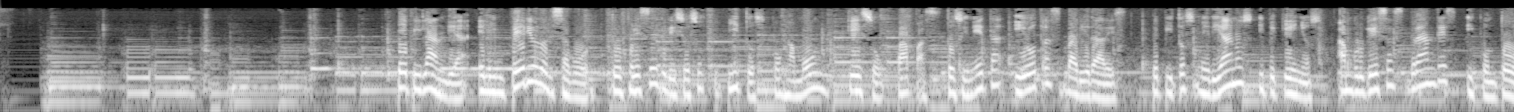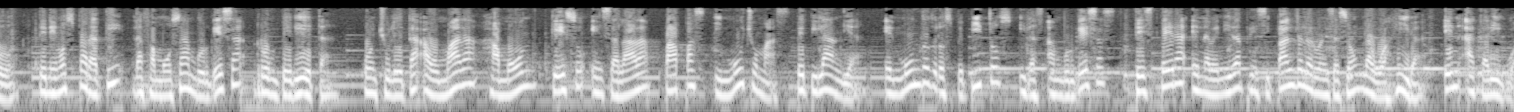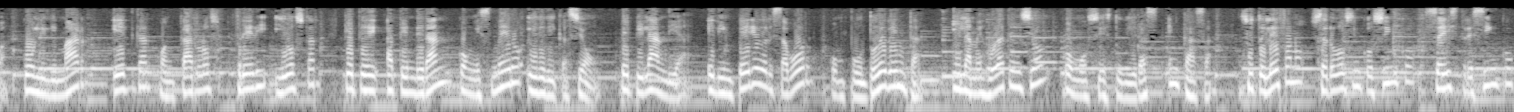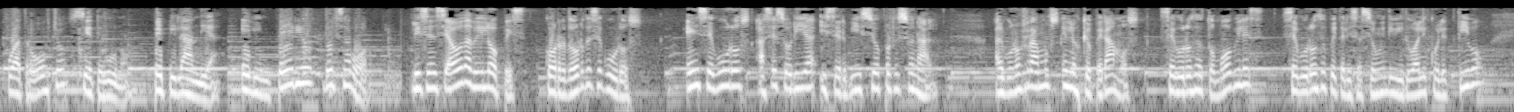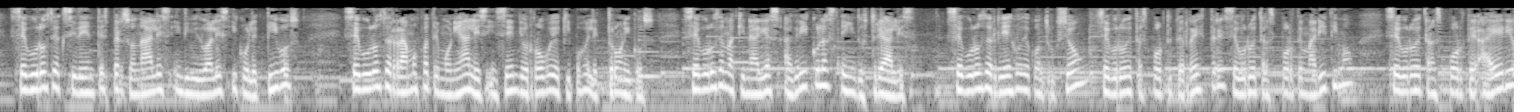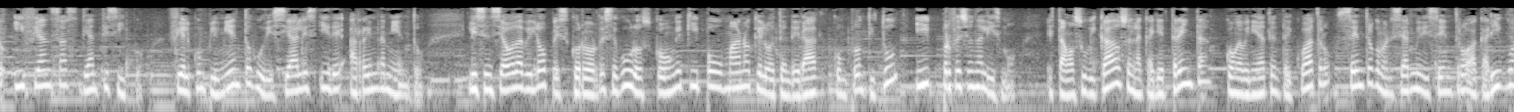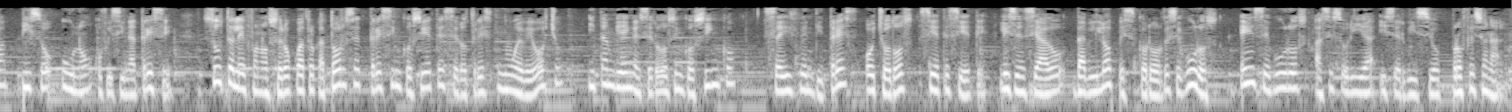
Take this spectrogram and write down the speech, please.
Pepilandia, el imperio del sabor, te ofrece deliciosos pepitos con jamón, queso, papas, tocineta y otras variedades. Pepitos medianos y pequeños, hamburguesas grandes y con todo. Tenemos para ti la famosa hamburguesa romperieta con chuleta ahumada, jamón, queso, ensalada, papas y mucho más. Pepilandia, el mundo de los pepitos y las hamburguesas, te espera en la avenida principal de la organización La Guajira, en Acarigua, con Lilimar, Edgar, Juan Carlos, Freddy y Oscar, que te atenderán con esmero y dedicación. Pepilandia, el imperio del sabor con punto de venta y la mejor atención como si estuvieras en casa. Su teléfono 0255-635-4871. Pepilandia, el imperio sabor. Licenciado David López, corredor de seguros. En seguros, asesoría y servicio profesional algunos ramos en los que operamos, seguros de automóviles, seguros de hospitalización individual y colectivo, seguros de accidentes personales individuales y colectivos, seguros de ramos patrimoniales, incendio, robo y equipos electrónicos, seguros de maquinarias agrícolas e industriales, seguros de riesgo de construcción, seguro de transporte terrestre, seguro de transporte marítimo, seguro de transporte aéreo y fianzas de anticipo, fiel cumplimiento judiciales y de arrendamiento. Licenciado David López, corredor de seguros, con un equipo humano que lo atenderá con prontitud y Estamos ubicados en la calle 30 con Avenida 34, Centro Comercial Medicentro Acarigua, piso 1, oficina 13. Sus teléfonos 0414-357-0398 y también el 0255-623-8277. Licenciado David López, corredor de seguros, en seguros, asesoría y servicio profesional.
